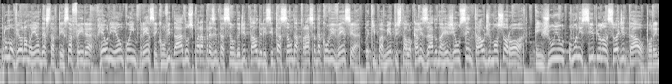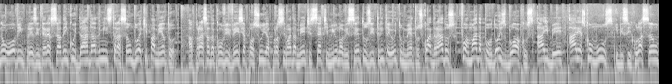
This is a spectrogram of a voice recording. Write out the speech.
promoveu na manhã desta terça-feira reunião com a imprensa e convidados para apresentação do edital de licitação da Praça da Convivência. O equipamento está localizado na região central de Mossoró. Em junho, o município lançou edital, porém não houve empresa interessada em cuidar da administração do equipamento. A Praça da Convivência possui aproximadamente 7.938 metros quadrados, formada por dois blocos A e B, áreas comuns e de circulação,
